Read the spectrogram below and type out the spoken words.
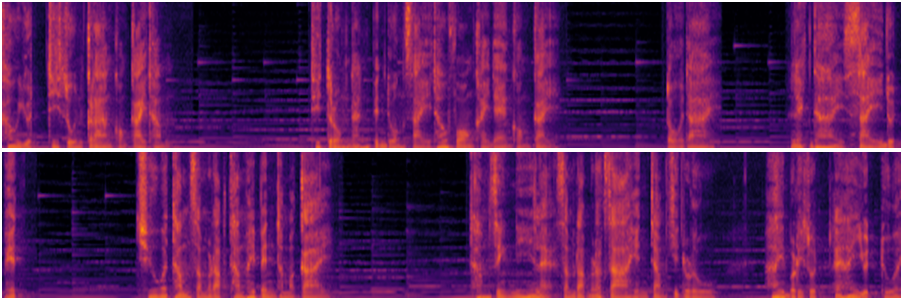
เข้าหยุดที่ศูนย์กลางของกายธรรม ที่ตรงนั้นเป็นดวงใสเท่าฟองไข่แดงของไก่ โตได้ เล็กได้ใสดุดเพชร ชื่อว่าทำสำหรับทำให้เป็นธรรมกายทำสิ่งนี้แหละสำหรับรักษาเห็นจำคิดรู้ ให้บริสุทธิ์และให้หยุดด้วย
